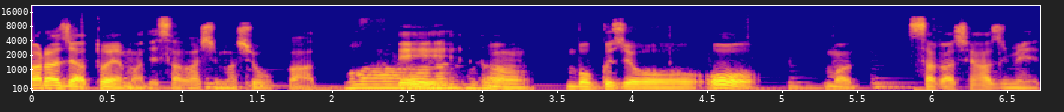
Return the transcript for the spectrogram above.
から、じゃあ富山で探しましょうかああ、で、なるほど。うん、牧場を、まあ、探し始め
